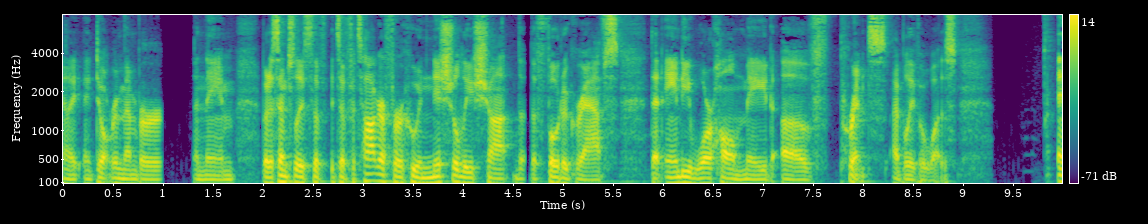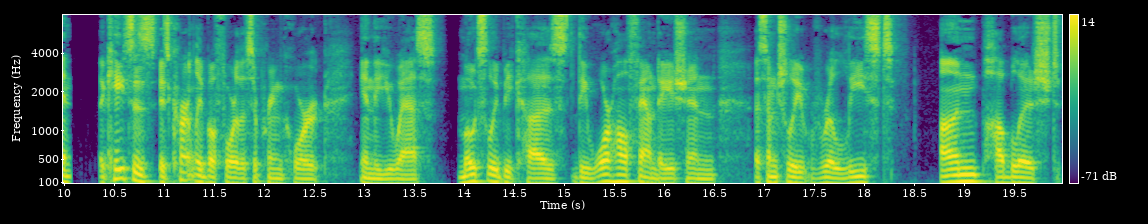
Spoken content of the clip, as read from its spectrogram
I, I don't remember the name, but essentially it's the, it's a photographer who initially shot the, the photographs that Andy Warhol made of Prince, I believe it was. And the case is, is currently before the Supreme Court in the US, mostly because the Warhol Foundation essentially released unpublished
